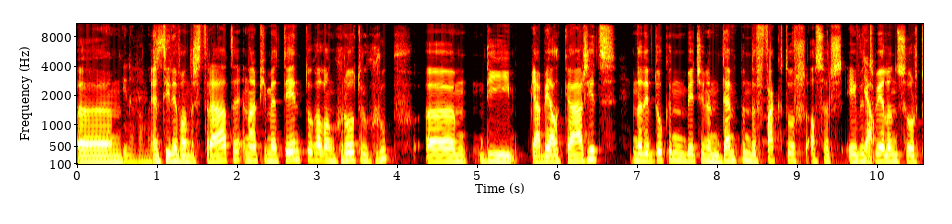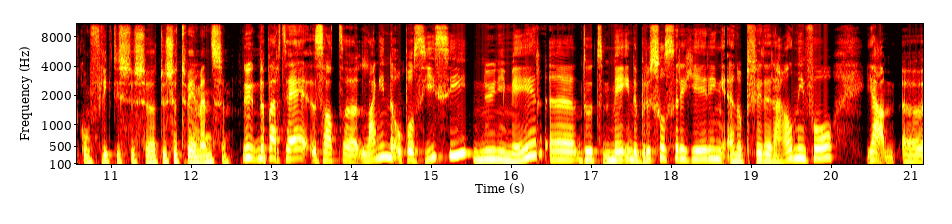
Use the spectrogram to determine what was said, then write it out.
uh, en Tine van der Straten. En dan heb je meteen toch al een grotere groep uh, die ja, bij elkaar zit en dat heeft ook een beetje een dempende factor als er eventueel een soort conflict is tussen, tussen twee mensen. Nu, de partij zat uh, lang in de oppositie, nu niet meer. Uh, doet mee in de Brusselse regering en op federaal niveau. Ja, uh,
